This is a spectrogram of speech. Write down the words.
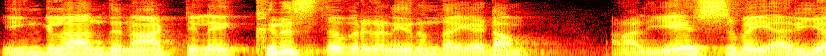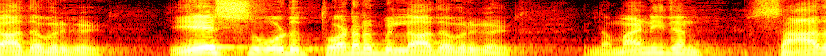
இங்கிலாந்து நாட்டிலே கிறிஸ்தவர்கள் இருந்த இடம். ஆனால் இயேசுவை அறியாதவர்கள் இயேசுவோடு தொடர்பில்லாதவர்கள். இந்த மனிதன் சாத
